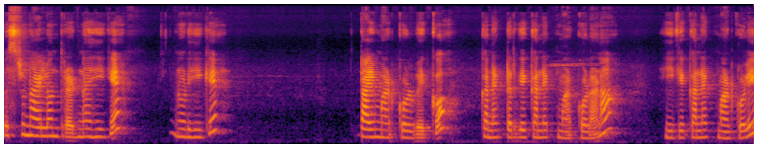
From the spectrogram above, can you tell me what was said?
ಫಸ್ಟು ನೈಲಾನ್ ಥ್ರೆಡ್ನ ಹೀಗೆ, ನೋಡಿ ಹೀಗೆ ಟೈ ಮಾಡ್ಕೊಳ್ಬೇಕು. ಕನೆಕ್ಟರ್ಗೆ ಕನೆಕ್ಟ್ ಮಾಡ್ಕೊಳ್ಳೋಣ. ಹೀಗೆ ಕನೆಕ್ಟ್ ಮಾಡ್ಕೊಳ್ಳಿ.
